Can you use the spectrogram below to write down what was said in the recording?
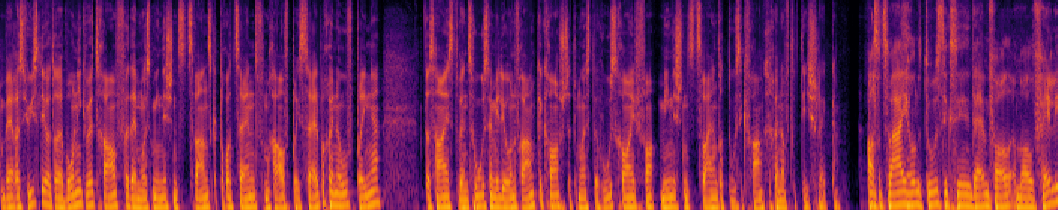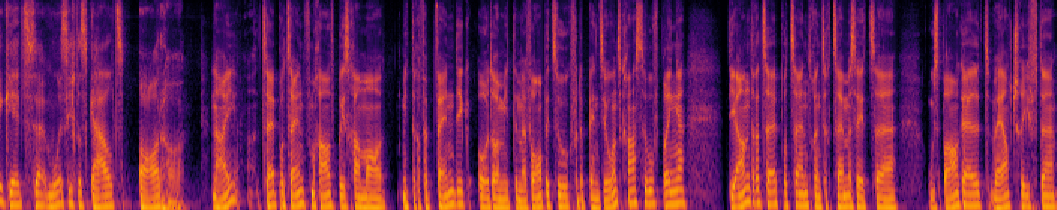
Wer ein Häuschen oder eine Wohnung will kaufen der muss mindestens 20 Prozent vom Kaufpreis selber können aufbringen das heißt, wenn das Haus eine Million Franken kostet, muss der Hauskäufer mindestens 200.000 Franken können auf den Tisch legen. Also 200.000 sind in dem Fall einmal fällig. Jetzt äh, muss ich das Geld bar haben. Nein, 10% vom Kaufpreis kann man mit einer Verpfändung oder mit einem Vorbezug von der Pensionskasse aufbringen. Die anderen 10% können sich zusammensetzen aus Bargeld, Wertschriften,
